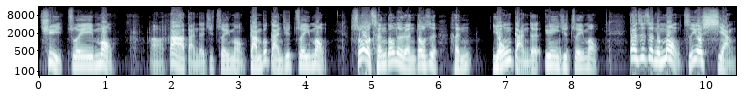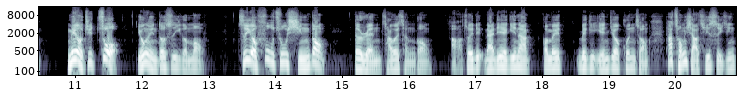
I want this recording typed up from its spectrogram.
去追梦啊，大胆的去追梦，敢不敢去追梦？所有成功的人都是很。勇敢的愿意去追梦，但是这个梦只有想没有去做，永远都是一个梦。只有付出行动的人才会成功啊！所以来，你也给那我们没去研究昆虫，他从小其实已经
